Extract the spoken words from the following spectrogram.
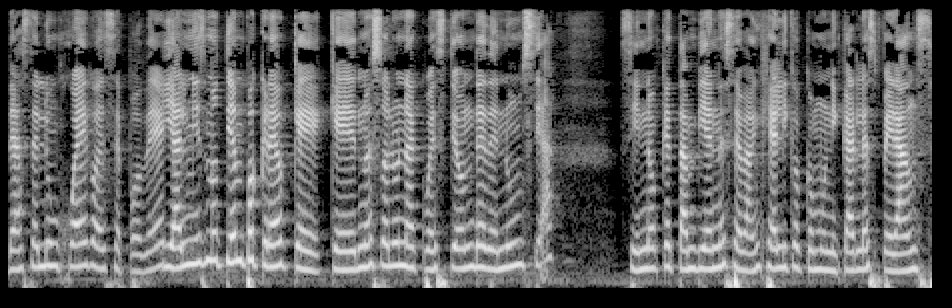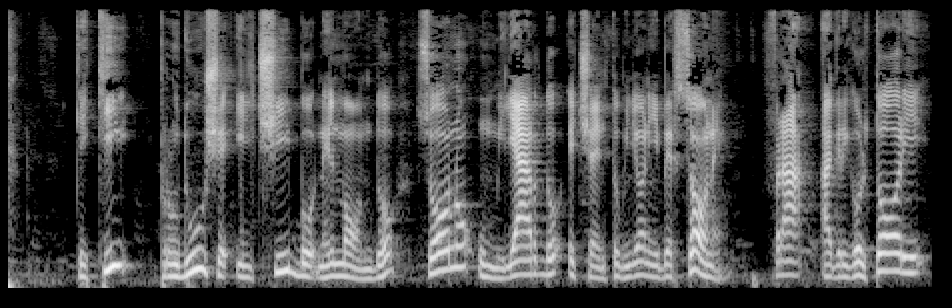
de hacerle un juego a ese poder y al mismo tiempo creo que, que no es solo una cuestión de denuncia, sino che también es evangelico comunicare la speranza. Che chi produce il cibo nel mondo sono un miliardo e cento milioni di persone, fra agricoltori,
